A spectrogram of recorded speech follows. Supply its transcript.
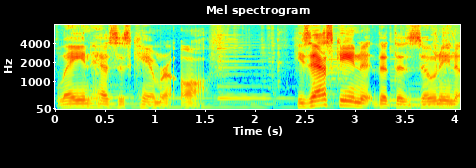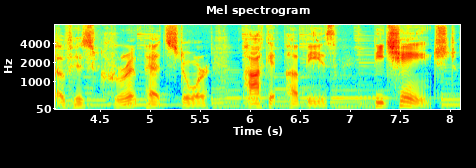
Lane has his camera off. He's asking that the zoning of his current pet store, Pocket Puppies, be changed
